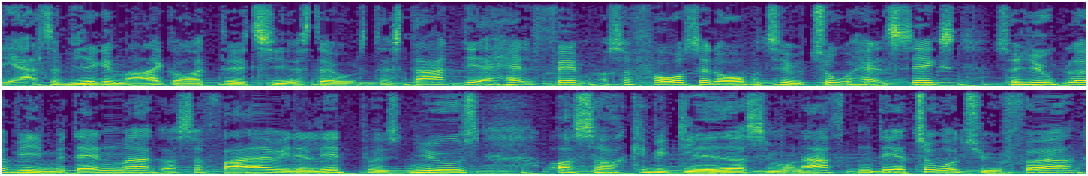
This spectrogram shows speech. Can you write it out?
Det er altså virket meget godt øh, tirsdag og onsdag. Start der halv fem, og så fortsætter over på TV2 halv seks. Så jubler vi med Danmark, og så fejrer vi det lidt på News. Og så kan vi glæde os i morgen aften. Det er 22.40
